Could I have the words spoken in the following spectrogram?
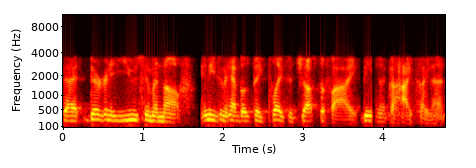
that they're going to use him enough and he's going to have those big plays to justify being like a high tight end.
